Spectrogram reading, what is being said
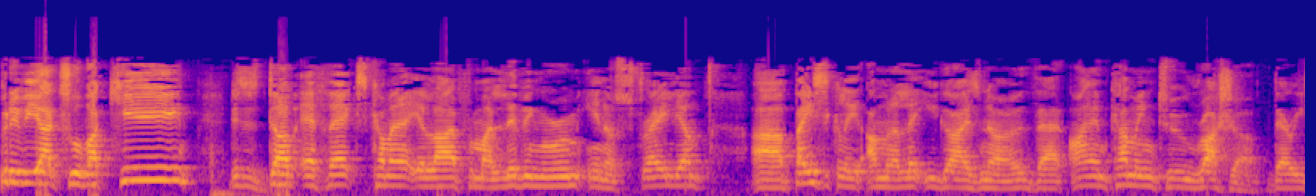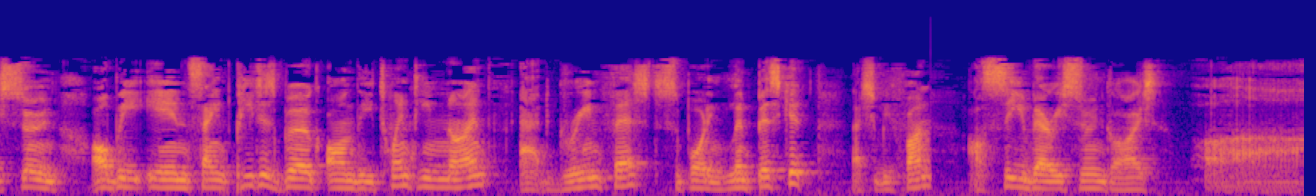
Привет, Chuvaki, This is Dub FX coming at you live from my living room in Australia. Uh, basically, I'm going to let you guys know that I am coming to Russia very soon. I'll be in St. Petersburg on the 29th at Greenfest supporting Limp Bizkit. That should be fun. I'll see you very soon, guys. Uh...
